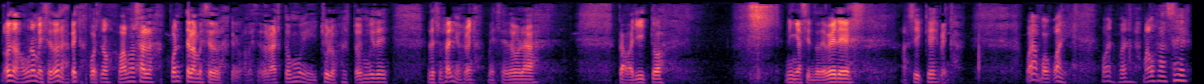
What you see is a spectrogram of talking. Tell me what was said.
Una mecedora, venga, pues no, vamos a la, ponte la mecedora. La mecedora, esto es muy chulo, esto es muy de, de esos años, venga, mecedora, caballito, niña haciendo deberes, así que, venga. Bueno, pues guay. Bueno, pues vamos a hacer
